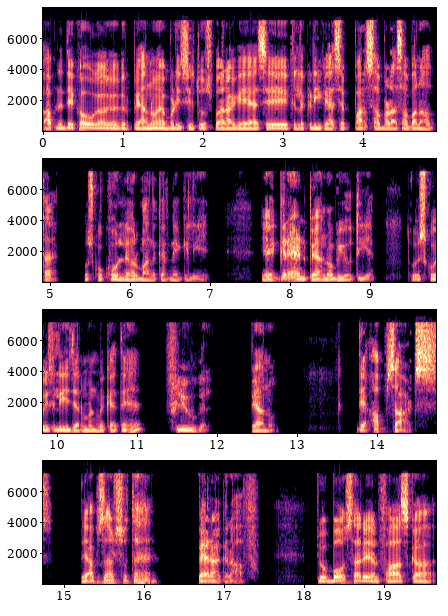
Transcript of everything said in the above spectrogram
आपने देखा होगा कि अगर पियानो है बड़ी सी तो उस पर आगे ऐसे एक लकड़ी का ऐसे पारसा बड़ा सा बना होता है, उसको खोलने और बंद करने के लिए। या एक ग्रैंड पियानो भी होती है। तो इसको इसलिए जर्मन में कहते हैं फ्लूगल, पियानो। द अपसार्ट्स द अपसार्ट्स होता है पैराग्राफ, जो बहुत सारे अल्फाज का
